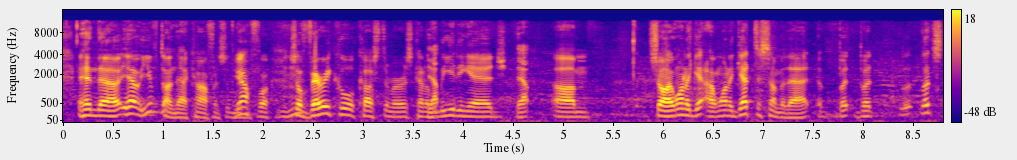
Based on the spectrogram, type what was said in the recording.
and uh, yeah, you've done that conference with me yeah. before. Mm -hmm. So very cool customers, kind of yep. leading edge. Yep. Um, so I want to get, I want to get to some of that, but but let's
